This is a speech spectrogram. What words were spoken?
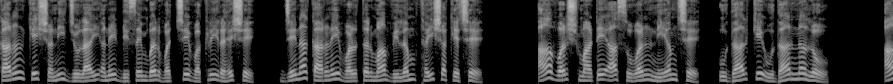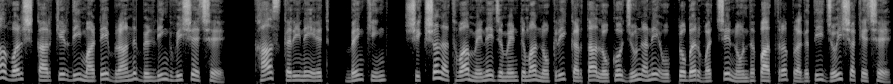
કારણ કે શનિ જુલાઈ અને ડિસેમ્બર વચ્ચે વકરી રહેશે, જેના કારણે વળતરમાં વિલંબ થઈ શકે છે. આ વર્ષ માટે આ સુવર્ણ નિયમ છે, ઉધાર કે ઉધાર ન લો. આ વર્ષ કારકિર્દી માટે બ્રાન્ડ બિલ્ડિંગ વિશે છે. ખાસ કરીને એટ બેન્કિંગ શિક્ષણ અથવા મેનેજમેન્ટમાં નોકરી કરતા લોકો જૂન અને ઓક્ટોબર વચ્ચે નોંધપાત્ર પ્રગતિ જોઈ શકે છે.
